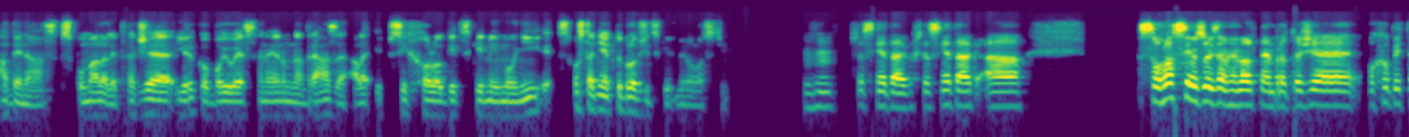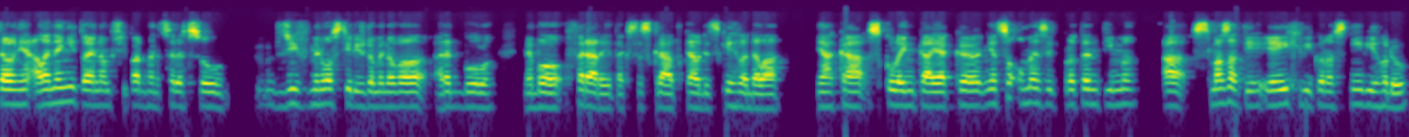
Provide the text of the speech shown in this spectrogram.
aby nás zpomalili. Takže Jirko bojuje se nejenom na dráze, ale i psychologicky mimo ní, ostatně jak to bylo vždycky v minulosti. Mm-hmm, přesně tak, přesně tak. A souhlasím s Lewisem Hamiltonem, protože pochopitelně, ale není to jenom případ Mercedesu. Dřív v minulosti, když dominoval Red Bull nebo Ferrari, tak se zkrátka vždycky hledala nějaká skulinka, jak něco omezit pro ten tým a smazat jejich výkonnostní výhodu.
